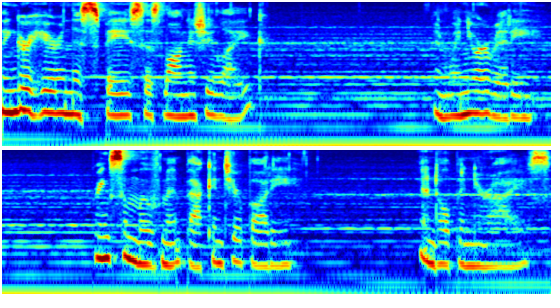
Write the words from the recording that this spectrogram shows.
Linger here in this space as long as you like. And when you are ready, bring some movement back into your body and open your eyes.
